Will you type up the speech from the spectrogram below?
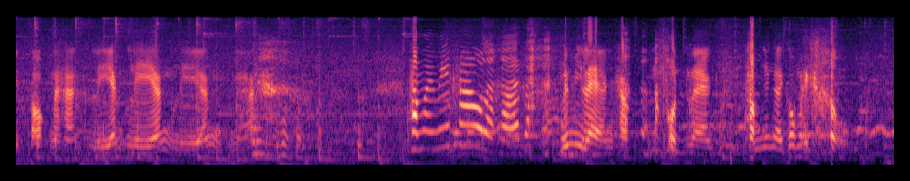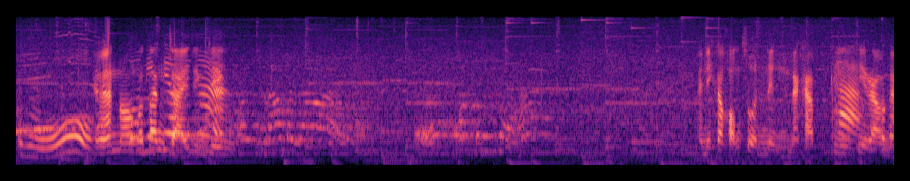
่ต๊อกนะฮะ เลี้ยงเลี้ยงเลี้ยงนะ ทำไมไม่เข้าล่ะคะอาจารย์ไม่มีแรงครับหมดแรงทำยังไงก็ไม่เข้าโอ้โหอย่างนั้นน้องก็ตั้งใจจริง ๆ อันนี้ก็ของส่วนหนึ่งนะครับที่ค่ะที่เราน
